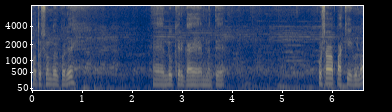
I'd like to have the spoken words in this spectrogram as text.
কত সুন্দর করে হ্যাঁ, লোকের গায়ে এমনিতে পোষা পাখি এগুলা।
